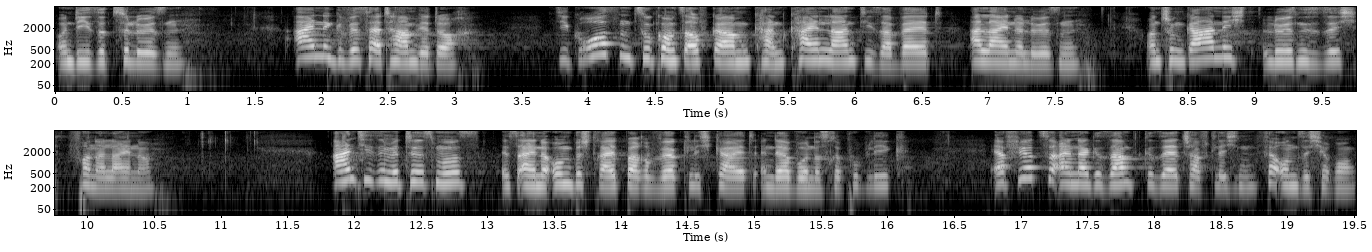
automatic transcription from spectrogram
und diese zu lösen. Eine Gewissheit haben wir doch. Die großen Zukunftsaufgaben kann kein Land dieser Welt alleine lösen. Und schon gar nicht lösen sie sich von alleine. Antisemitismus ist eine unbestreitbare Wirklichkeit in der Bundesrepublik. Er führt zu einer gesamtgesellschaftlichen Verunsicherung.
